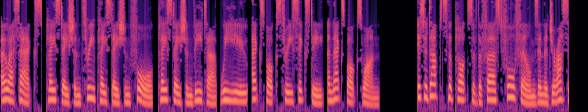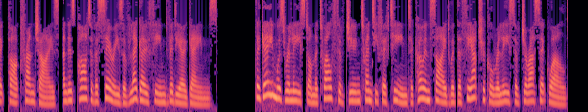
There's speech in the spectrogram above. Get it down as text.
OS X, PlayStation 3 PlayStation 4, PlayStation Vita, Wii U, Xbox 360, and Xbox One. It adapts the plots of the first four films in the Jurassic Park franchise, and is part of a series of LEGO-themed video games. The game was released on 12 June 2015 to coincide with the theatrical release of Jurassic World.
